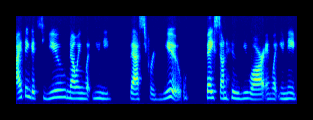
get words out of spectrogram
I think it's you knowing what you need best for you based on who you are and what you need.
